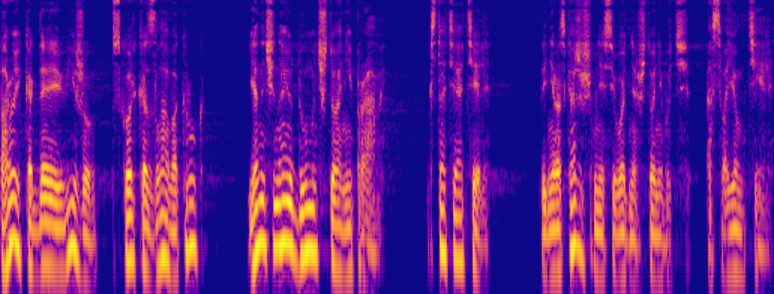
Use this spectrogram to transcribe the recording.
Порой, когда я вижу, сколько зла вокруг, я начинаю думать, что они правы. Кстати, о теле. Ты не расскажешь мне сегодня что-нибудь о своем теле?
